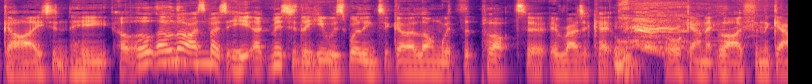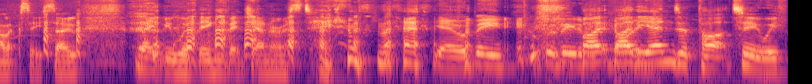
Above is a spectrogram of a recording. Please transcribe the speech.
guy, didn't he? Although I suppose he, admittedly, he was willing to go along with the plot to eradicate all organic life in the galaxy. So maybe we're being a bit generous to him. There. Yeah, we're being. We're being by, by, the end of part two, we've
